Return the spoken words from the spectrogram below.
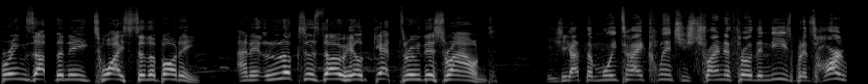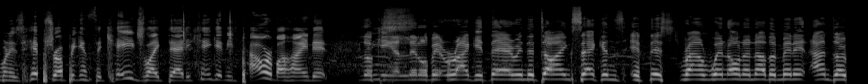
brings up the knee twice to the body, and it looks as though he'll get through this round. He's got the Muay Thai clinch. He's trying to throw the knees, but it's hard when his hips are up against the cage like that. He can't get any power behind it. Looking He's- a little bit ragged there in the dying seconds. If this round went on another minute, Ando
